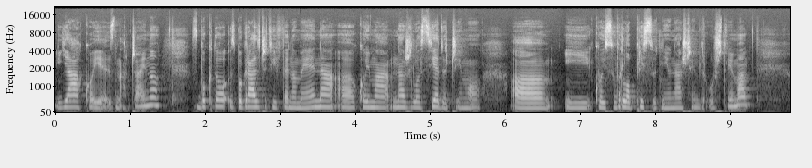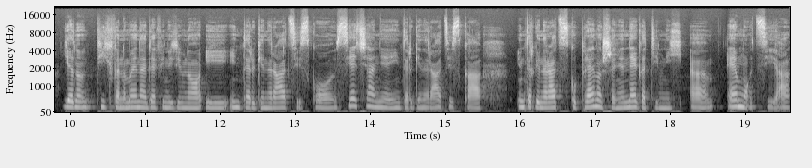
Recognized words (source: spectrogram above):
jako je značajno zbog, to, zbog različitih fenomena e, kojima nažalost svjedočimo e, i koji su vrlo prisutni u našim društvima. Jedan od tih fenomena je definitivno i intergeneracijsko sjećanje, intergeneracijska intergeneracijsko prenošenje negativnih emocija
